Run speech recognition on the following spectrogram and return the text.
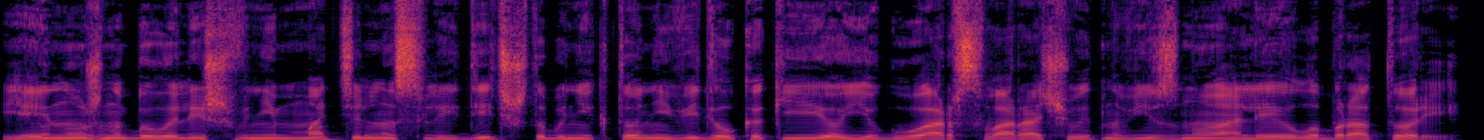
Ей нужно было лишь внимательно следить, чтобы никто не видел, как ее ягуар сворачивает на въездную аллею лаборатории.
